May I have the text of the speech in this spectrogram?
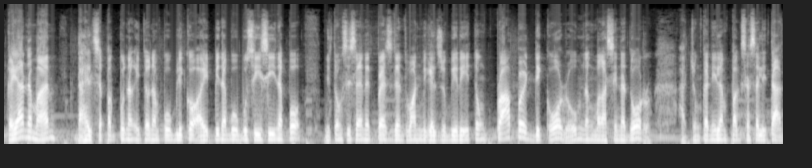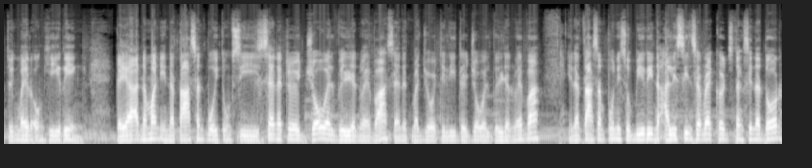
Kaya naman dahil sa pagpunang ito ng publiko ay pinabubusisi na po nitong si Senate President Juan Miguel Zubiri itong proper decorum ng mga senador at yung kanilang pagsasalita tuwing mayroong hearing. Kaya naman inatasan po itong si Senator Joel Villanueva, Senate Majority Leader Joel Villanueva. Inatasan po ni Subiri na alisin sa records ng senador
